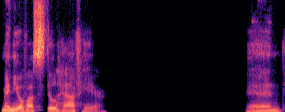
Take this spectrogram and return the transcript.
Many of us still have hair. And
